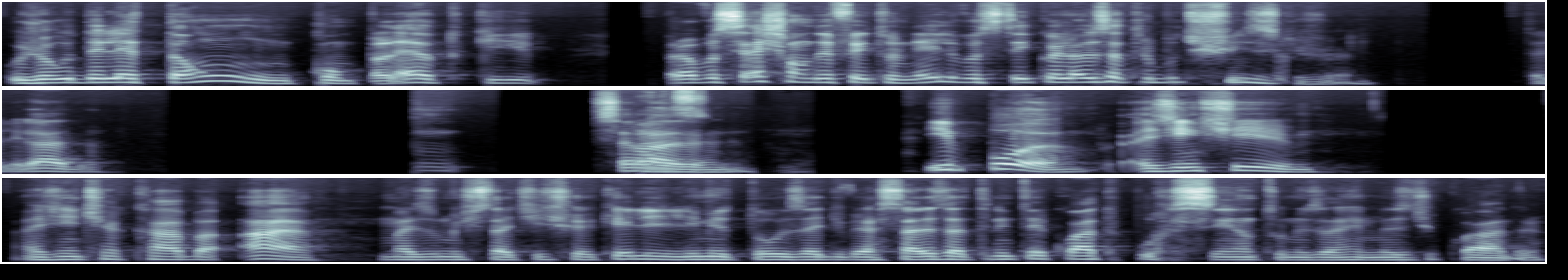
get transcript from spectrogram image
o jogo dele é tão completo que para você achar um defeito nele, você tem que olhar os atributos físicos, velho. Tá ligado? Sei lá, velho. E, pô, a gente a gente acaba, ah, mais uma estatística que ele limitou os adversários a 34% nos arremessos de quadra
